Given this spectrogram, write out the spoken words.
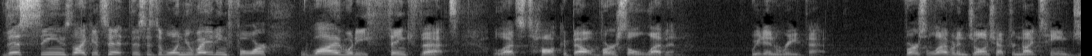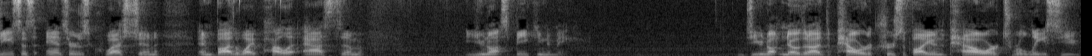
This seems like it's it. This is the one you're waiting for. Why would he think that? Let's talk about verse 11. We didn't read that. Verse 11 in John chapter 19, Jesus answered his question. And by the way, Pilate asked him, You not speaking to me? Do you not know that I have the power to crucify you and the power to release you?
